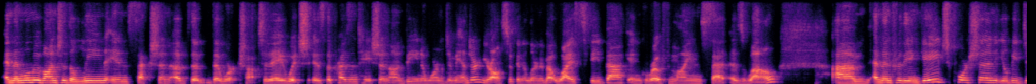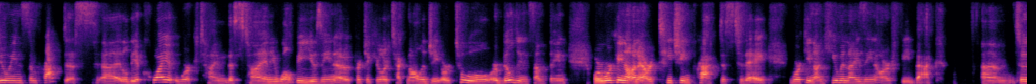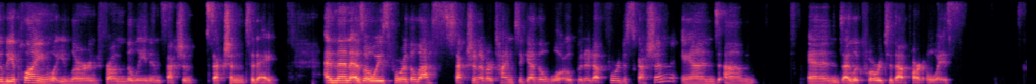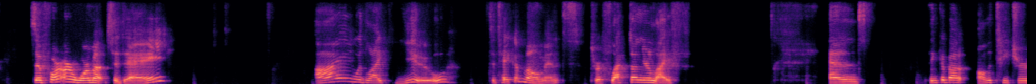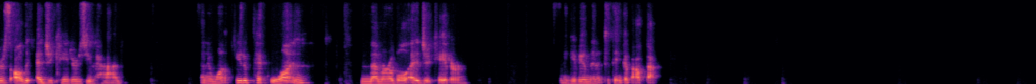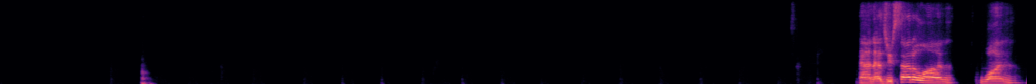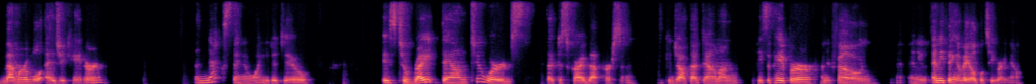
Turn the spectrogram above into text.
And then we'll move on to the lean in section of the, the workshop today, which is the presentation on being a warm demander. You're also going to learn about wise feedback and growth mindset as well. Um, and then for the engaged portion, you'll be doing some practice. Uh, it'll be a quiet work time this time. You won't be using a particular technology or tool or building something. We're working on our teaching practice today, working on humanizing our feedback. Um, so you'll be applying what you learned from the lean in section, section today. And then as always, for the last section of our time together, we'll open it up for discussion and um, and I look forward to that part always. So for our warm up today, I would like you to take a moment to reflect on your life and think about all the teachers, all the educators you had. And I want you to pick one memorable educator. Going to give you a minute to think about that. And as you settle on one memorable educator, the next thing I want you to do is to write down two words that describe that person. You can jot that down on a piece of paper, on your phone, any, anything available to you right now.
